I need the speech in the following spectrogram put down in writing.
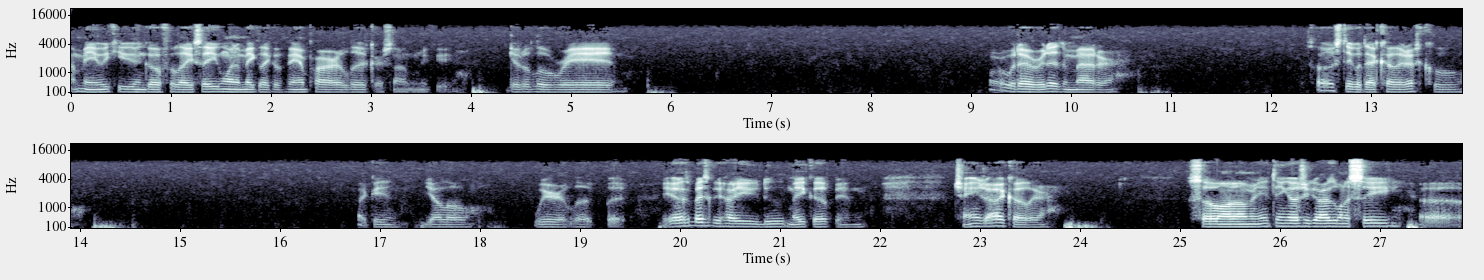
I mean, we could even go for like, say you want to make like a vampire look or something. You could give it a little red. Or whatever, it doesn't matter. So let's stick with that color, that's cool like a yellow weird look but yeah that's basically how you do makeup and change eye color so um, anything else you guys want to see uh,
